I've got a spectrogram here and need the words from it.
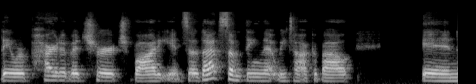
they were part of a church body. And so that's something that we talk about in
